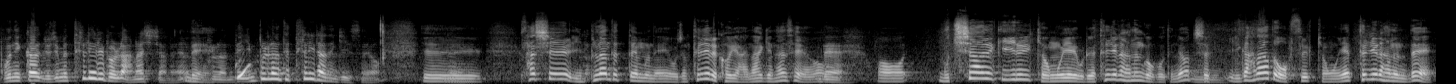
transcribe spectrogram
보니까 요즘엔 틀니를 별로 안 하시잖아요. 네. 임플란트. 임플란트 틀니라는 게 있어요. 예, 네. 사실 임플란트 때문에 요즘 틀니를 거의 안 하긴 하세요. 네. 어, 무치할기일 경우에 우리가 틀니를 하는 거거든요. 음. 즉 이가 하나도 없을 경우에 틀니를 하는데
